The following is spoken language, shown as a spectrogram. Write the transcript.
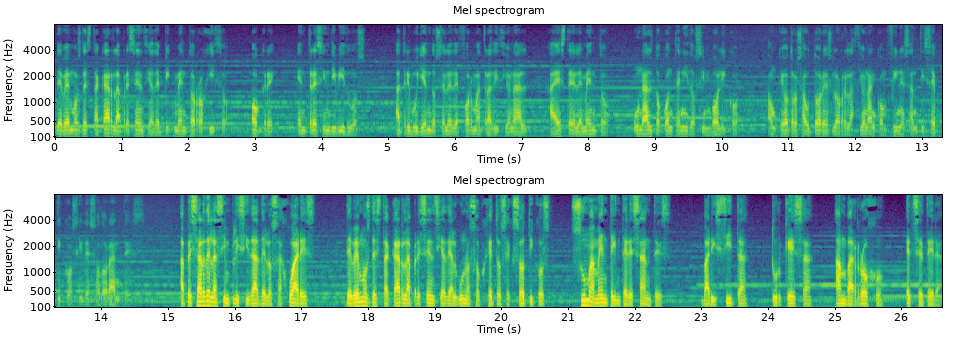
debemos destacar la presencia de pigmento rojizo, ocre, en tres individuos, atribuyéndosele de forma tradicional a este elemento un alto contenido simbólico, aunque otros autores lo relacionan con fines antisépticos y desodorantes. A pesar de la simplicidad de los ajuares, debemos destacar la presencia de algunos objetos exóticos sumamente interesantes, varicita, turquesa, ámbar rojo, etc.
